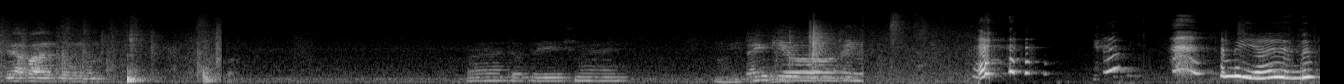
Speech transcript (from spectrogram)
Pinapaano po naman. Two, three, smile. Thank you. Thank you. ano yan?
